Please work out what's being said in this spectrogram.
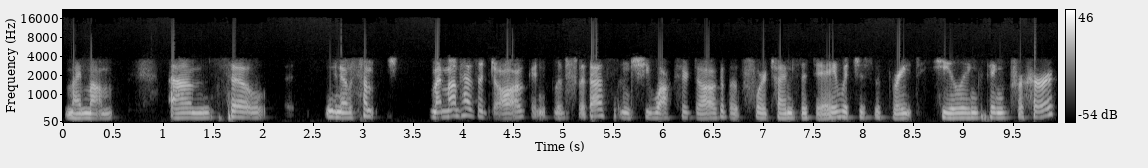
my mom. Um, so, you know, some, my mom has a dog and lives with us, and she walks her dog about four times a day, which is a great healing thing for her.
